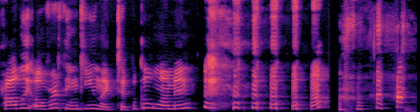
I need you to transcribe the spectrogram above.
probably overthinking like typical women.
